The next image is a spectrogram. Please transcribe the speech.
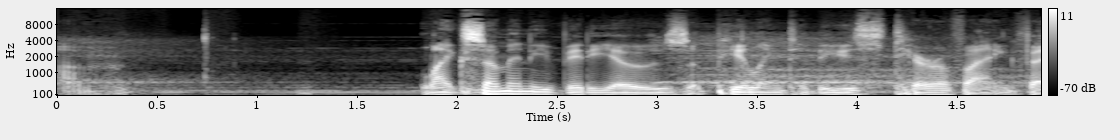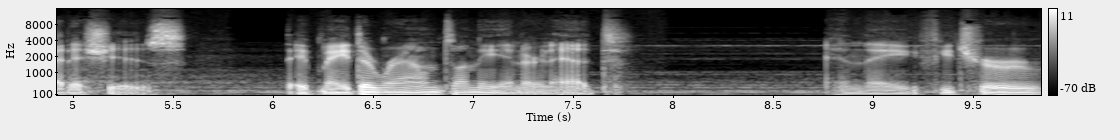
Um, like so many videos appealing to these terrifying fetishes, they've made their rounds on the internet and they feature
